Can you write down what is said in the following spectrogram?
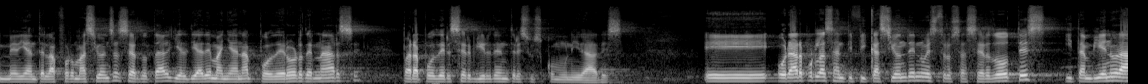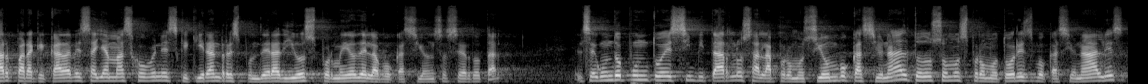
mediante la formación sacerdotal y el día de mañana poder ordenarse para poder servir de entre sus comunidades. Eh, orar por la santificación de nuestros sacerdotes y también orar para que cada vez haya más jóvenes que quieran responder a Dios por medio de la vocación sacerdotal. El segundo punto es invitarlos a la promoción vocacional. Todos somos promotores vocacionales,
